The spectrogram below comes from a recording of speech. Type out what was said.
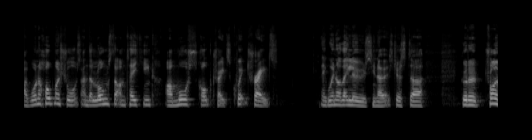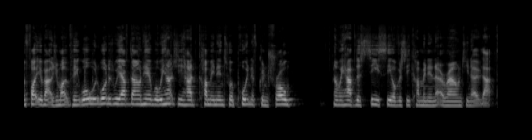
I want to hold my shorts and the longs that I'm taking are more scalp trades, quick trades. They win or they lose. You know, it's just, uh, got to try and fight your battles. You might think, what, what did we have down here? Well, we actually had coming into a point of control. And we have the CC obviously coming in at around, you know, that,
